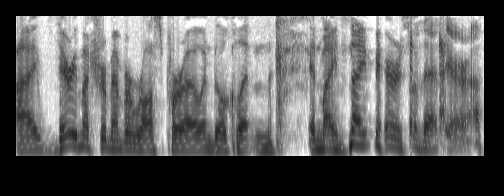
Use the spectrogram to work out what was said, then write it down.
I very much remember Ross Perot and Bill Clinton and my nightmares of that era.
